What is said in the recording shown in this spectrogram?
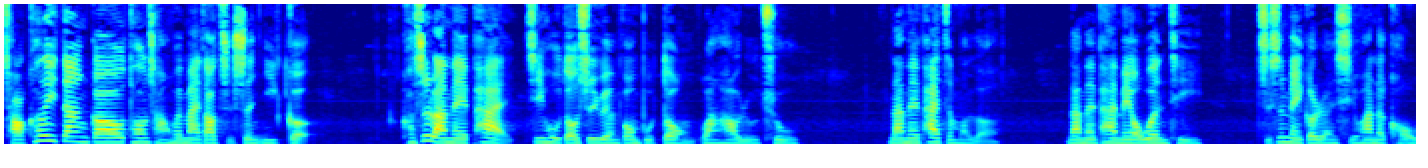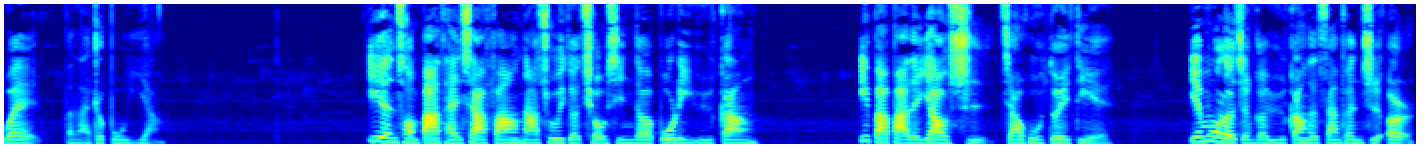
巧克力蛋糕通常会卖到只剩一个，可是蓝莓派几乎都是原封不动、完好如初。蓝莓派怎么了？蓝莓派没有问题，只是每个人喜欢的口味本来就不一样。一人从吧台下方拿出一个球形的玻璃鱼缸，一把把的钥匙交互堆叠，淹没了整个鱼缸的三分之二。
